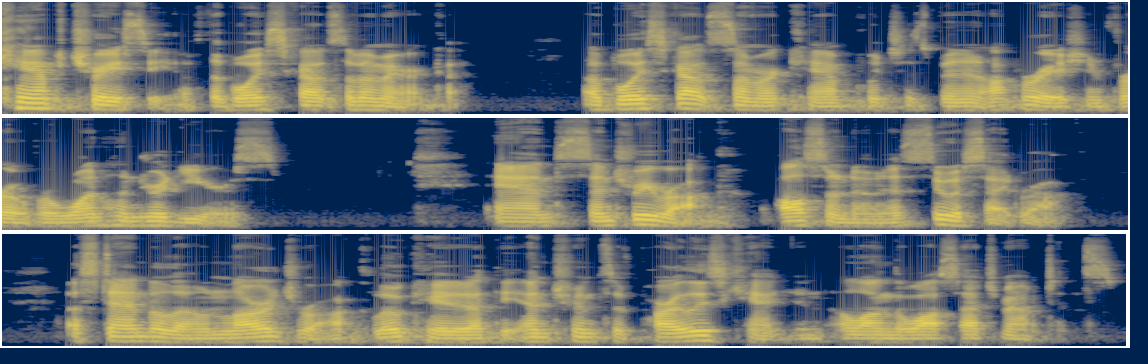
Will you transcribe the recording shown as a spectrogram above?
Camp Tracy of the Boy Scouts of America, a Boy Scout summer camp which has been in operation for over 100 years. And Century Rock, also known as Suicide Rock, a standalone large rock located at the entrance of Parley's Canyon along the Wasatch Mountains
